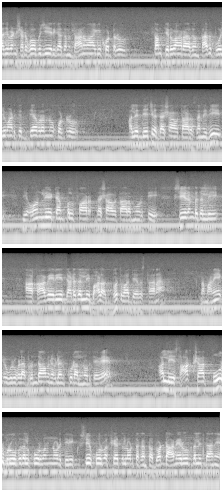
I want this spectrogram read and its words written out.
ಆದಿವನ್ ಷಡಗೋಪಜಿಯರಿಗೆ ಅದನ್ನು ದಾನವಾಗಿ ಕೊಟ್ಟರು. ತಮ್ಮ ತಿರುವಾರಾಧನ ತಾನು ಪೂಜೆ ಮಾಡ್ತಿದ್ದ ದೇವರನ್ನು ಕೊಟ್ಟರು. ಅಲ್ಲಿಂದ ಈಚೆಗೆ ದಶಾವತಾರ ಸನ್ನಿಧಿ, the only temple for Dashavatara ಮೂರ್ತಿ. ಶ್ರೀರಂಗದಲ್ಲಿ, ಆ ಕಾವೇರಿ ದಡದಲ್ಲಿ ಬಹಳ ಅದ್ಭುತವಾದ ದೇವಸ್ಥಾನ. ನಮ್ಮ ಅನೇಕ ಗುರುಗಳ ಬೃಂದಾವನಗಳನ್ನು ಕೂಡ ಅಲ್ಲಿ ನೋಡ್ತೇವೆ. ಅಲ್ಲಿ ಸಾಕ್ಷಾತ್ ಕೂರ್ಮ ರೂಪದಲ್ಲಿ ಕೂರ್ಮನ್ನು ನೋಡ್ತೀವಿ ಶ್ರೀ ಕೂರ್ಮ ಕ್ಷೇತ್ರ ನೋಡ್ತಕ್ಕಂಥ ದೊಡ್ಡ ಆಮೆ ರೂಪದಲ್ಲಿದ್ದಾನೆ.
